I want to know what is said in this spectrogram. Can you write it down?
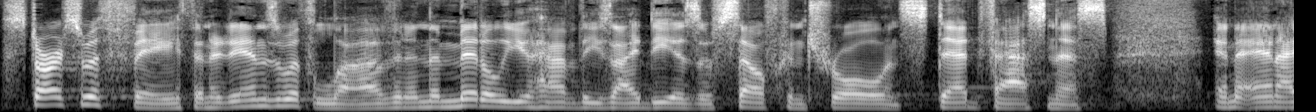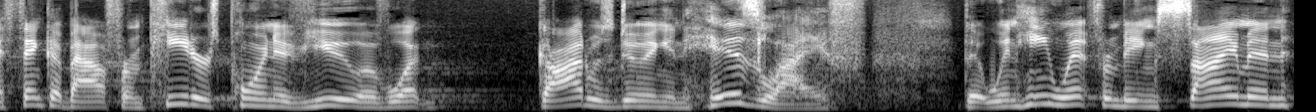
Starts with faith and it ends with love. And in the middle, you have these ideas of self control and steadfastness. And, and I think about from Peter's point of view of what God was doing in his life, that when he went from being Simon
